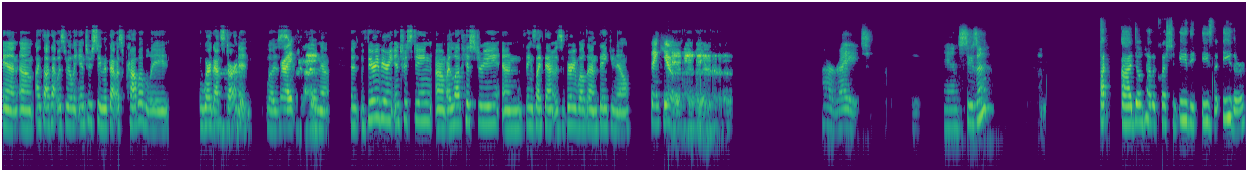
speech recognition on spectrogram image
And um, I thought that was really interesting that that was probably where that started was right. that. Very, very interesting. Um, I love history and things like that. It was very well done. Thank you, Nell. Thank you. All right. And Susan? I, don't have a question either, either, either.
